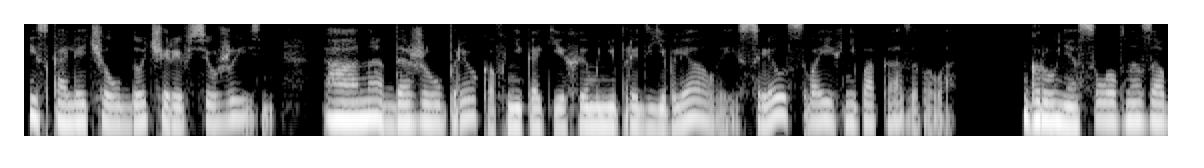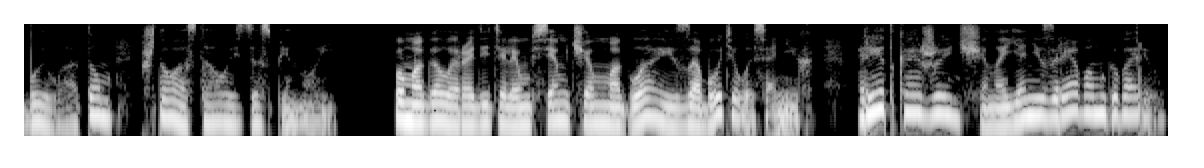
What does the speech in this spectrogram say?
искалечил дочери всю жизнь, а она даже упреков никаких им не предъявляла и слез своих не показывала. Груня словно забыла о том, что осталось за спиной. Помогала родителям всем, чем могла, и заботилась о них. Редкая женщина, я не зря вам говорю.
